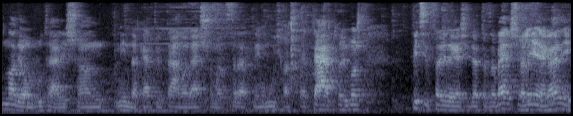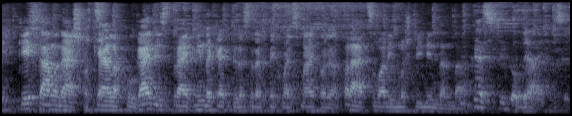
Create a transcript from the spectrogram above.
nagyon brutálisan mind a kettő támadásomat szeretném úgy használni. Tehát, hogy most picit felidegesített ez a benső, a lényeg annyi, két támadás, ha kell, akkor Guiding Strike, mind a kettőre szeretnék majd smite a talált, szóval így most így mindenben. Dobjál egy összes.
